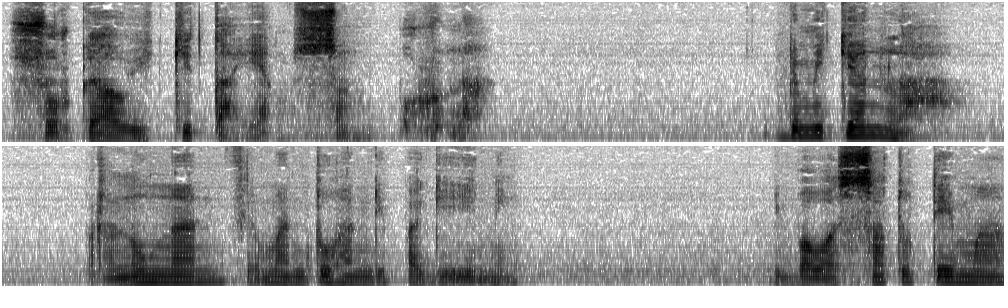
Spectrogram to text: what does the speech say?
surgawi kita yang sempurna. Demikianlah perenungan firman Tuhan di pagi ini di bawah satu tema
